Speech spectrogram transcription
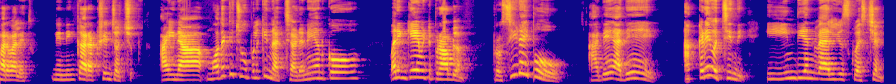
పర్వాలేదు. నిన్నింకా రక్షించొచ్చు. అయినా మొదటి చూపులకి నచ్చాడనే అనుకో. మరి ఇంకేమిటి ప్రాబ్లం? ప్రొసీడ్ అయిపో. అదే అదే. అక్కడే వచ్చింది ఈ Indian values question.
